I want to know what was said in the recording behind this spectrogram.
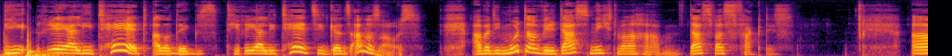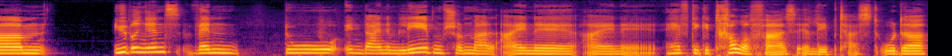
Die Realität allerdings, die Realität sieht ganz anders aus. Aber die Mutter will das nicht wahrhaben, das was Fakt ist. Ähm, übrigens, wenn du in deinem Leben schon mal eine, eine heftige Trauerphase erlebt hast oder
